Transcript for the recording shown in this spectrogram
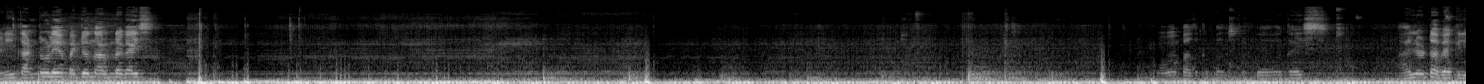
എനിക്ക് കൺട്രോൾ ചെയ്യാൻ പറ്റുമെന്ന് അറിഞ്ഞോ ഗൈസ് ബാക്കിൽ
